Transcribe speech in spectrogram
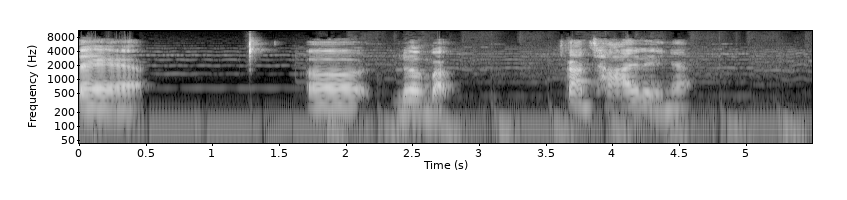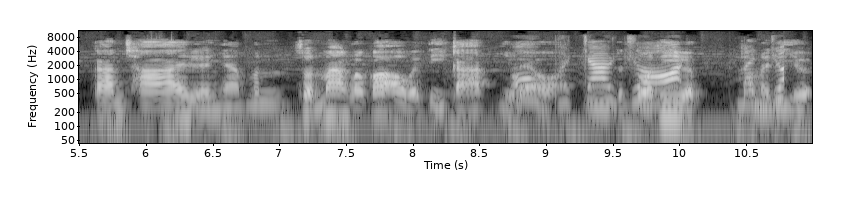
แต่เอ่อเรื่องแบบการใช้อะไรอย่างเงี้ย การใช้หรืออย่างเงี้ย มันส่วนมากเราก็เอาไว้ตีการ์ดอยู่แล้วอะโอ้พระเจ้ามันเป็นตัวที่แบบทำอะไรได้เยอะ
